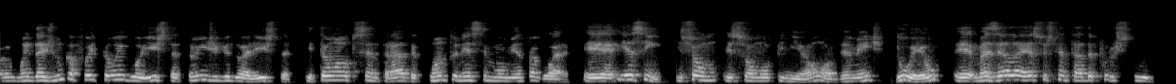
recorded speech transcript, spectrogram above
a humanidade nunca foi tão egoísta, tão individualista e tão autocentrada quanto nesse momento agora. É, e assim, isso é, um, isso é uma opinião, obviamente, do eu, é, mas ela é sustentada por estudo,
